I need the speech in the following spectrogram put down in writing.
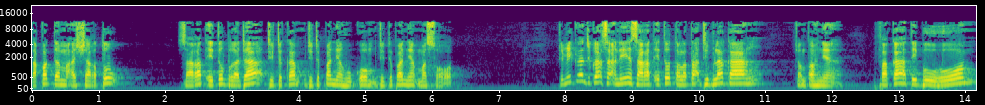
takut dan asyartu syarat itu berada di dekat di depannya hukum, di depannya masrot. Demikian juga seandainya syarat itu terletak di belakang. Contohnya, fakatibuhum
